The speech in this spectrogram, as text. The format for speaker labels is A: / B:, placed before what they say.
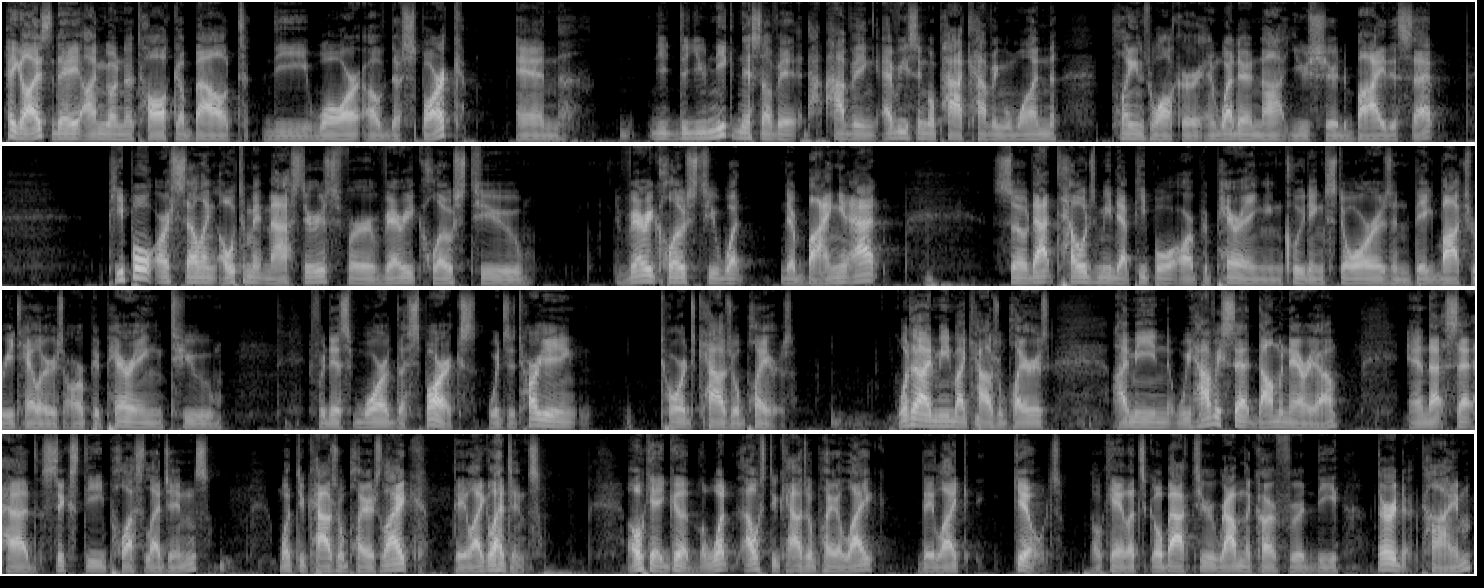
A: Hey guys, today I'm going to talk about the War of the Spark and the, the uniqueness of it having every single pack having one Planeswalker and whether or not you should buy this set. People are selling Ultimate Masters for very close to very close to what they're buying it at. So that tells me that people are preparing, including stores and big box retailers, are preparing to for this war of the sparks, which is targeting towards casual players. What do I mean by casual players? I mean we have a set Dominaria, and that set had 60 plus legends. What do casual players like? They like legends. Okay, good. What else do casual players like? They like guilds. Okay, let's go back to Ravnica for the third time.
